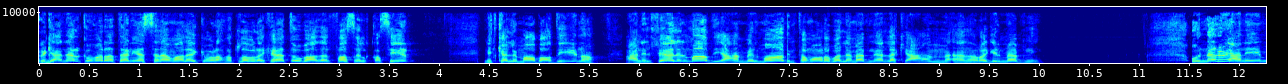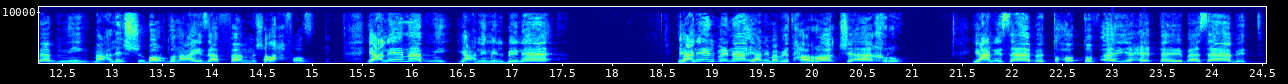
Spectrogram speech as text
رجعنا لكم مرة تانية. السلام عليكم ورحمة الله وبركاته. بعد الفاصل القصير نتكلم مع بعضينا عن الفعل الماضي. يا عم الماضي أنت معرب ولا مبني؟ قال لك يا عم أنا راجل مبني. قلنا له يعني إيه مبني؟ معلش برضه أنا عايز أفهم مش احفظ يعني إيه مبني؟ يعني من البناء يعني إيه البناء؟ يعني ما بيتحركش آخره. يعني ثابت تحطه في أي حتة يبقى ثابت.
